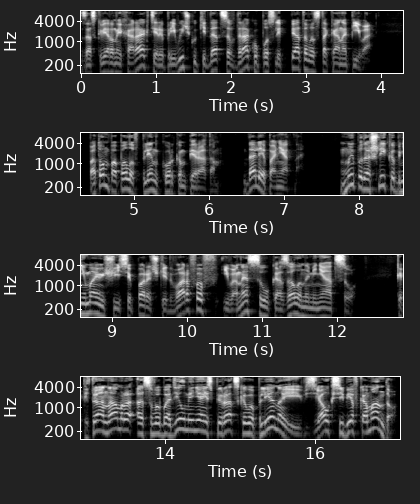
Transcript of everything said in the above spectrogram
за скверный характер и привычку кидаться в драку после пятого стакана пива. Потом попала в плен к оркам-пиратам. Далее понятно. Мы подошли к обнимающейся парочке дварфов, и Ванесса указала на меня отцу. «Капитан Амра освободил меня из пиратского плена и взял к себе в команду».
